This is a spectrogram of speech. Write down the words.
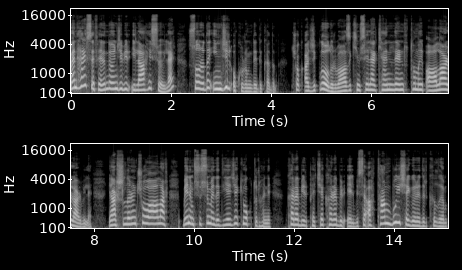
Ben her seferinde önce bir ilahi söyler sonra da İncil okurum dedi kadın. Çok acıklı olur. Bazı kimseler kendilerini tutamayıp ağlarlar bile. Yaşlıların çoğu ağlar. Benim süsüme de diyecek yoktur hani. Kara bir peçe, kara bir elbise. Ah tam bu işe göredir kılığım.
